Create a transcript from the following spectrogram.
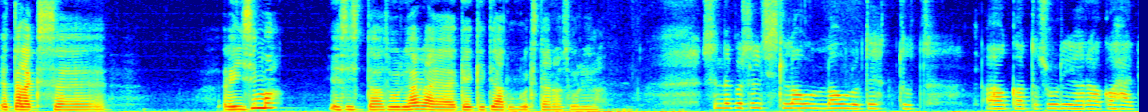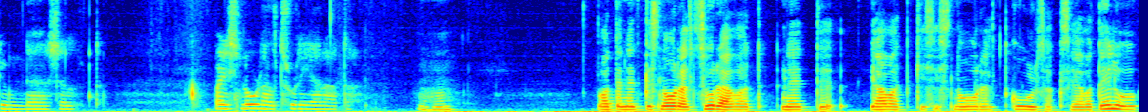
ja ta läks äh, reisima ja siis ta suri ära ja keegi ei teadnud, miks ta ära suri või? see on nagu sellist laul, laulu tehtud, aga ta suri ära kahekümneselt. päris noorelt suri ära ta. Vaata need, kes noorelt surevad, need jäävadki siis noorelt kuulsaks, jäävad elu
